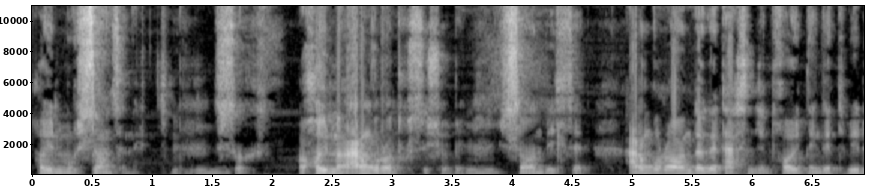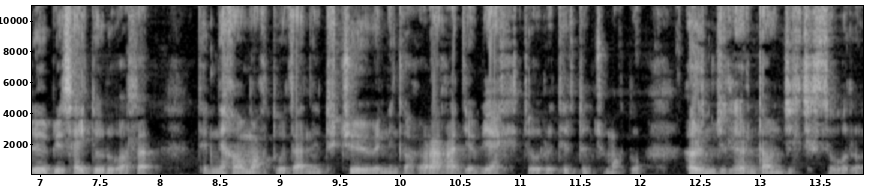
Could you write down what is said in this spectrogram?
2009 он санагдчих. Эсвэл 2013 онд төгссөн шүү би. 9 онд илсээд 13 онд гээд харсан чинь тухайн үед ингээд бэрээ би сая төгрөг олоод тэрнийхээ магадгүй заа нэг 40% нь ингээ хураагаад явъя гэж өөрөө тэр дүн чинь магадгүй 20 жил 25 жил ч гэсэн өөрөө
